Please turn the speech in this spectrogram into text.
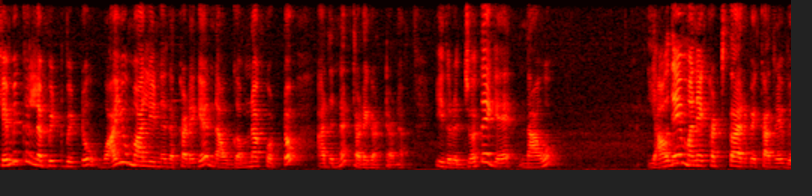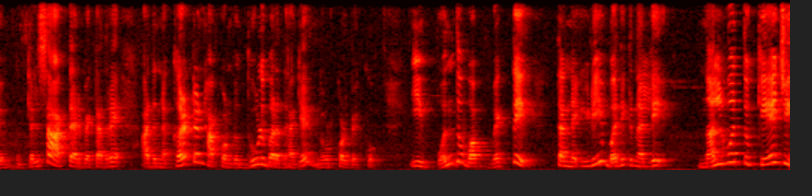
ಕೆಮಿಕಲ್ನ ಬಿಟ್ಬಿಟ್ಟು ವಾಯು ಮಾಲಿನ್ಯದ ಕಡೆಗೆ ನಾವು ಗಮನ ಕೊಟ್ಟು ಅದನ್ನು ತಡೆಗಟ್ಟೋಣ. ಇದರ ಜೊತೆಗೆ ನಾವು ಯಾವುದೇ ಮನೆ ಕಟ್ತಾ ಇರಬೇಕಾದ್ರೆ ಕೆಲಸ ಆಗ್ತಾ ಇರಬೇಕಾದ್ರೆ ಅದನ್ನು ಕರ್ಟನ್ ಹಾಕ್ಕೊಂಡು ಧೂಳು ಬರದ ಹಾಗೆ ನೋಡ್ಕೊಳ್ಬೇಕು. ಈ ಒಂದು ವ್ಯಕ್ತಿ ತನ್ನ ಇಡೀ ಬದುಕಿನಲ್ಲಿ ನಲವತ್ತು ಕೆ ಜಿ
